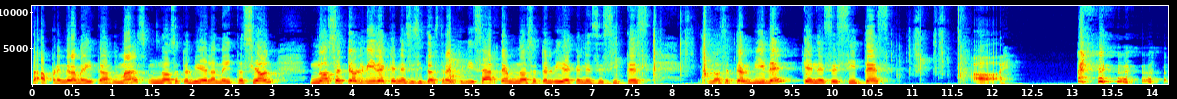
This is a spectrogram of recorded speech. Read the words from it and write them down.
aprender a meditar más. No se te olvide la meditación. No se te olvide que necesitas tranquilizarte. No se te olvide que necesites, no se te olvide que necesites, ay.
